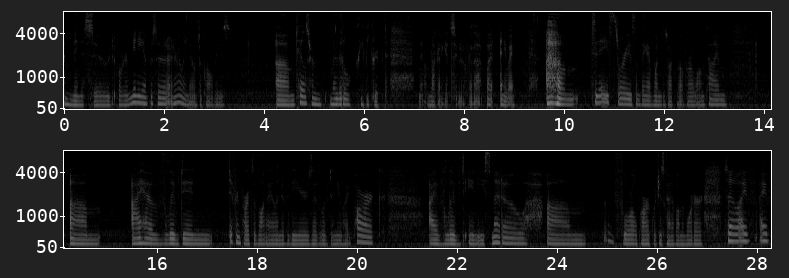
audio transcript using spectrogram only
a minisode or a mini episode. I don't really know what to call these. Um, tales from my little creepy crypt. No, I'm not going to get sued over that. But anyway, um, today's story is something I've wanted to talk about for a long time. Um, I have lived in different parts of Long Island over the years. I've lived in New Hyde Park. I've lived in East Meadow, um, Floral Park, which is kind of on the border. So I've I've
